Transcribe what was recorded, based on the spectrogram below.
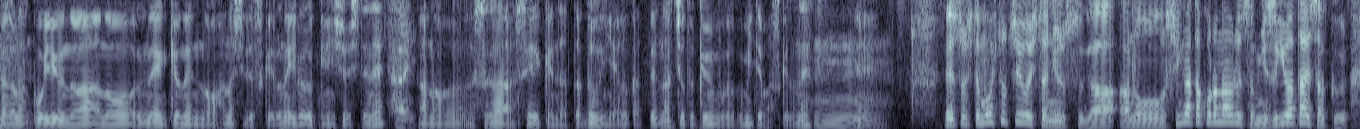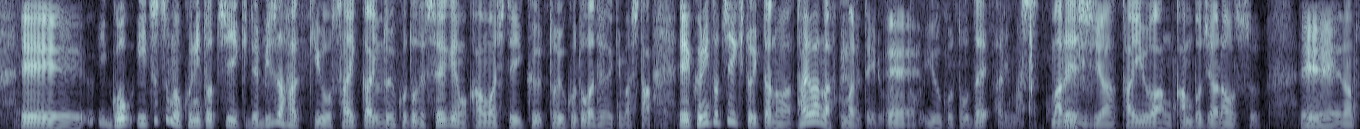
だからこういうのは、あのね、去年の話ですけどね、いろいろ検証してね、はい、あの、菅政権だったらどういうふうにやるかっていうのはちょっと興味深く見てますけどね。ええ、そしてもう一つ用意したニュースが、あの、新型コロナウイルスの水際対策、えー、5, つの国と地域でビザ発給を再開ということで制限を緩和していくということが出てきました。うん、えー、国と地域といったのは台湾が含まれているということであります。えマレーシア、台湾、カンボジア、ラオス、えー、なんと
